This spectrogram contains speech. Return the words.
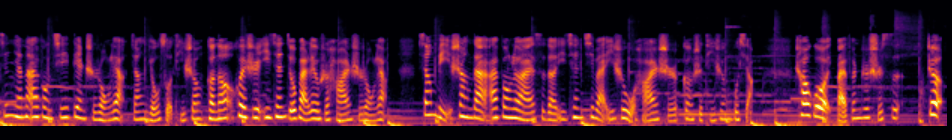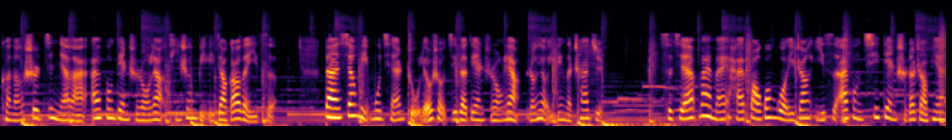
今年的 iPhone 七电池容量将有所提升，可能会是一千九百六十毫安时容量，相比上代 iPhone 六 S 的一千七百一十五毫安时，更是提升不小，超过百分之十四。这可能是近年来 iPhone 电池容量提升比例较高的一次，但相比目前主流手机的电池容量，仍有一定的差距。此前，外媒还曝光过一张疑似 iPhone 七电池的照片。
